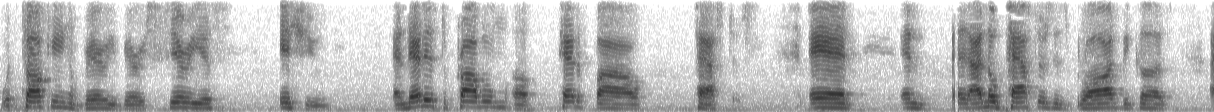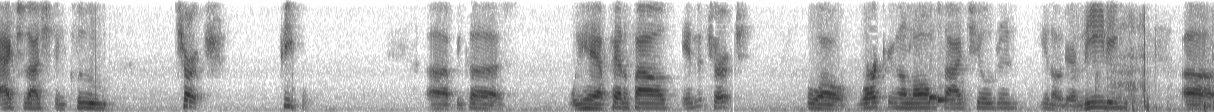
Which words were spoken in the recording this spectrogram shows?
We're talking a very, very serious issue, and that is the problem of pedophile pastors. And and, and I know pastors is broad because actually I should include church people uh, because we have pedophiles in the church who are working alongside children. You know, they're leading uh,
